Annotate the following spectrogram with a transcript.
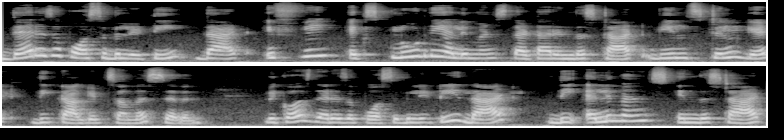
there is a possibility that if we exclude the elements that are in the start, we'll still get the target sum as 7 because there is a possibility that the elements in the start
